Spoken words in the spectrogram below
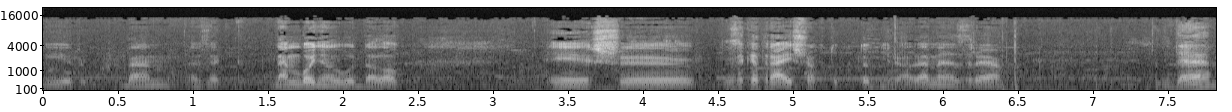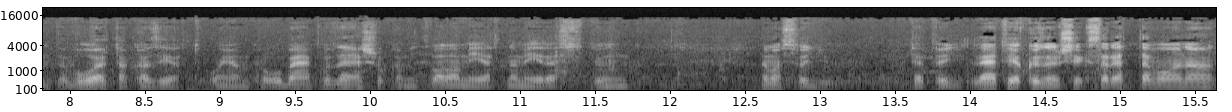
Gere-ben, ezek nem bonyolult dalok, és ezeket rá is raktuk többnyire a lemezre, de voltak azért olyan próbálkozások, amit valamiért nem éreztünk. Nem az, hogy, tehát, hogy lehet, hogy a közönség szerette volna,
